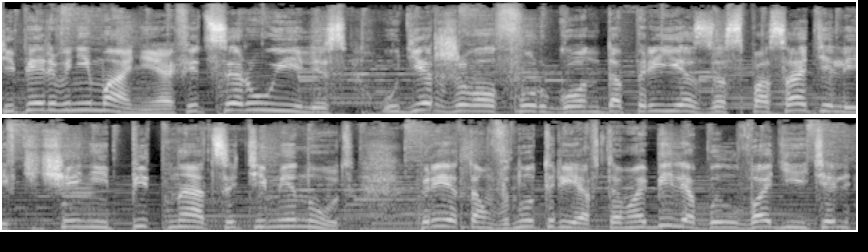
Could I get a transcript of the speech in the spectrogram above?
Теперь внимание, офицер Уиллис удерживал фургон до приезда спасателей в течение 15 минут. При этом внутри автомобиля был водитель,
